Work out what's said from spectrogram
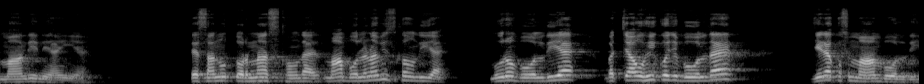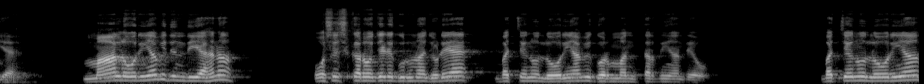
ਮਾਂ ਦੀ ਨਿਆਈ ਹੈ ਤੇ ਸਾਨੂੰ ਤੁਰਨਾ ਸਿਖਾਉਂਦਾ ਹੈ ਮਾਂ ਬੋਲਣਾ ਵੀ ਸਿਖਾਉਂਦੀ ਹੈ ਮੂਹਰੋਂ ਬੋਲਦੀ ਹੈ ਬੱਚਾ ਉਹੀ ਕੁਝ ਬੋਲਦਾ ਹੈ ਜਿਹੜਾ ਕੁਝ ਮਾਂ ਬੋਲਦੀ ਹੈ ਮਾਂ ਲੋਰੀਆਂ ਵੀ ਦਿੰਦੀ ਹੈ ਹਨਾ? ਕੋਸ਼ਿਸ਼ ਕਰੋ ਜਿਹੜੇ ਗੁਰੂ ਨਾਲ ਜੁੜਿਆ ਹੈ ਬੱਚੇ ਨੂੰ ਲੋਰੀਆਂ ਵੀ ਗੁਰਮੰਤਰ ਦੀਆਂ ਦਿਓ। ਬੱਚੇ ਨੂੰ ਲੋਰੀਆਂ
